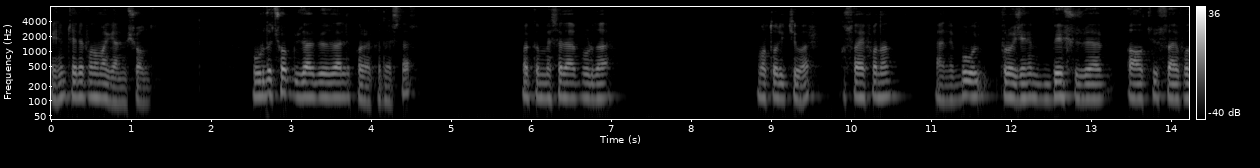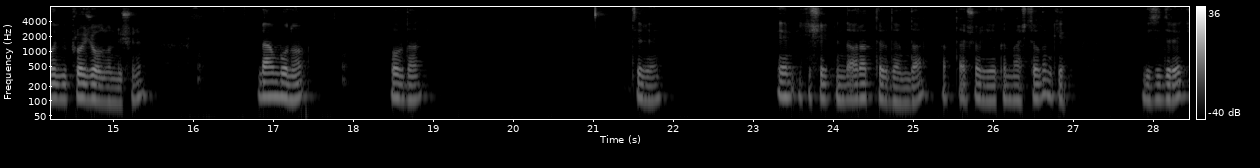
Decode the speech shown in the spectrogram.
benim telefonuma gelmiş oldu. Burada çok güzel bir özellik var arkadaşlar. Bakın mesela burada Motor 2 var. Bu sayfanın yani bu projenin 500 veya 600 sayfalık bir proje olduğunu düşünün. Ben bunu buradan tire M2 şeklinde arattırdığımda hatta şöyle yakınlaştıralım ki bizi direkt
